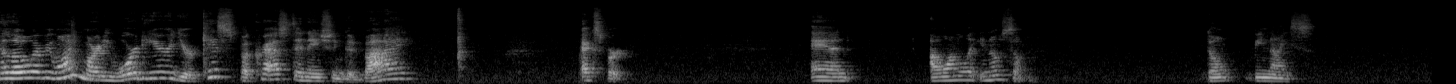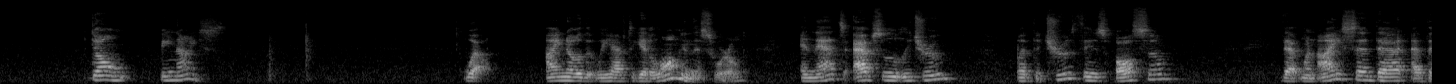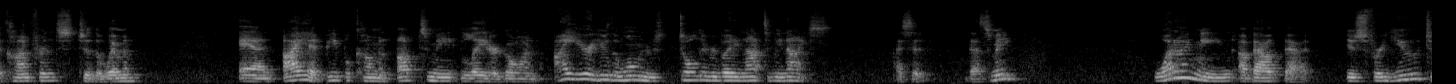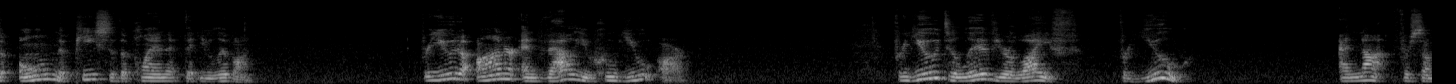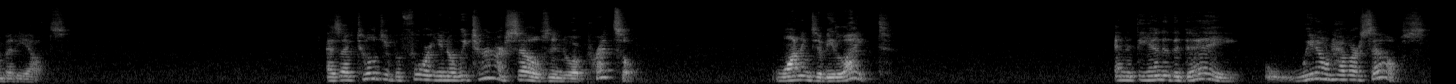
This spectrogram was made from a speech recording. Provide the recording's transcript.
Hello, everyone. Marty Ward here, your Kiss Procrastination Goodbye expert. And I want to let you know something. Don't be nice. Don't be nice. Well, I know that we have to get along in this world, and that's absolutely true. But the truth is also that when I said that at the conference to the women, and I had people coming up to me later going, I hear you're the woman who's told everybody not to be nice. I said, That's me. What I mean about that is for you to own the piece of the planet that you live on. For you to honor and value who you are. For you to live your life for you and not for somebody else. As I've told you before, you know, we turn ourselves into a pretzel, wanting to be liked. And at the end of the day, we don't have ourselves.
